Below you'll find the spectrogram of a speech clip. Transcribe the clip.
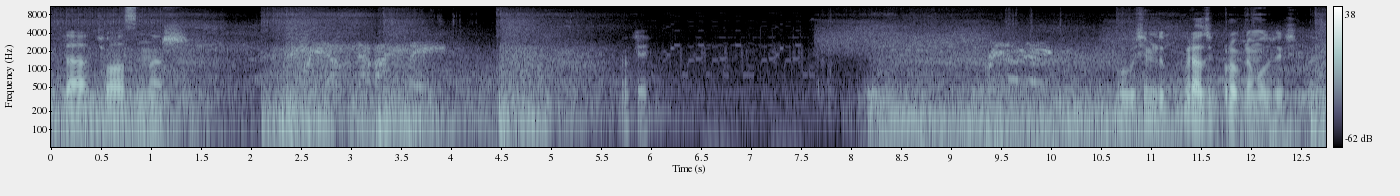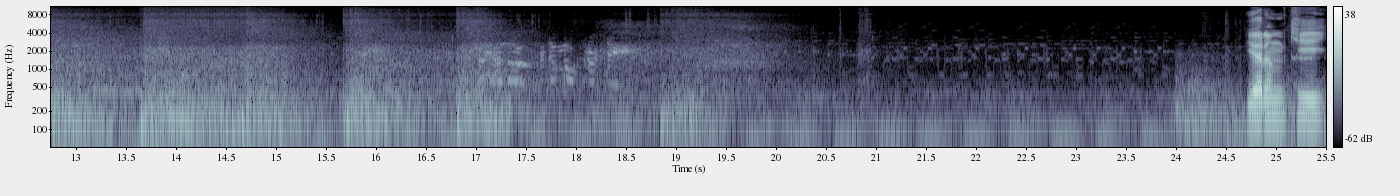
Bir daha çoğalsınlar. Okey. Bu şimdi bu birazcık problem olacak şimdi. Yarınki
